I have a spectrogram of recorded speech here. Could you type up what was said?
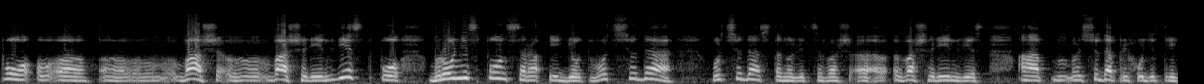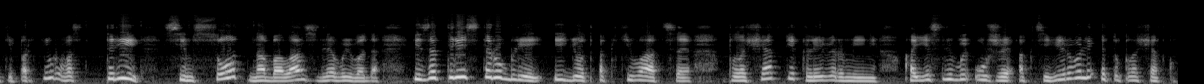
по ваш, ваш реинвест по броне спонсора идет вот сюда. Вот сюда становится ваш, э, ваш реинвест, а сюда приходит третий партнер, у вас 3 700 на баланс для вывода. И за 300 рублей идет активация площадки Clever Mini. А если вы уже активировали эту площадку,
